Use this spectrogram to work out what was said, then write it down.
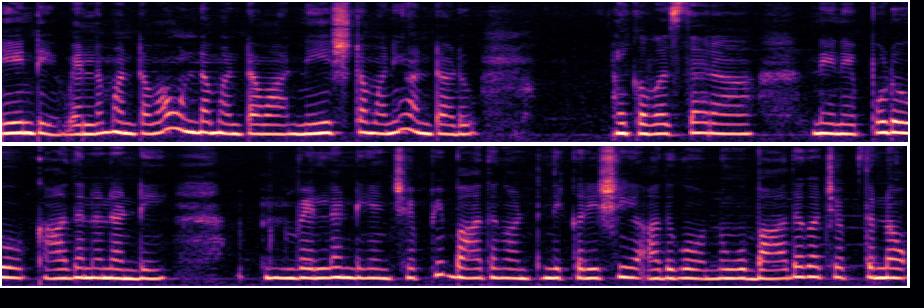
ఏంటి వెళ్ళమంటావా ఉండమంటావా? నీ ఇష్టమని అంటాడు. ఇక వస్తారా? నేను ఎప్పుడు కాదననండి. వెళ్ళండి అని చెప్పి బాధగా అంటుంది. ఇక రిషి అదిగో నువ్వు బాధగా చెప్తున్నావు.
